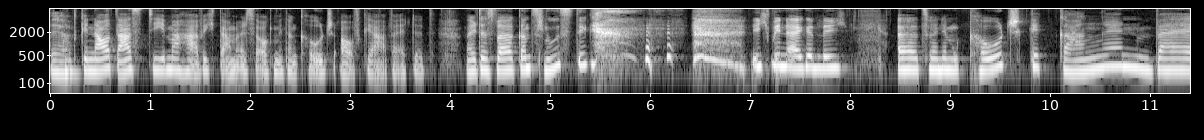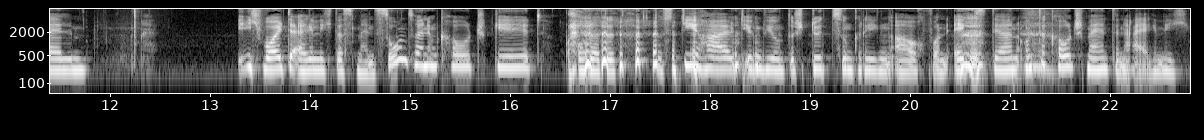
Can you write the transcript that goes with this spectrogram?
ja? Und genau das Thema habe ich damals auch mit einem Coach aufgearbeitet, weil das war ganz lustig. ich bin eigentlich äh, zu einem Coach gegangen, weil ich wollte eigentlich, dass mein Sohn zu einem Coach geht oder dass die halt irgendwie Unterstützung kriegen, auch von extern. Und der Coach meinte, na eigentlich,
